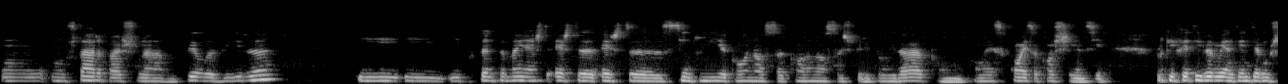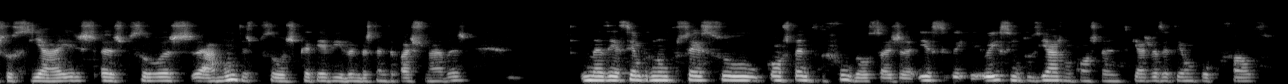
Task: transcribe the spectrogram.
um, um estar apaixonado pela vida e, e, e, portanto também esta, esta, esta sintonia com a nossa, com a nossa espiritualidade, com, com, essa, com essa consciência. Porque efetivamente em termos sociais as pessoas, há muitas pessoas que até vivem bastante apaixonadas, mas é sempre num processo constante de fuga, ou seja, esse, esse entusiasmo constante, que às vezes até é um pouco falso.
